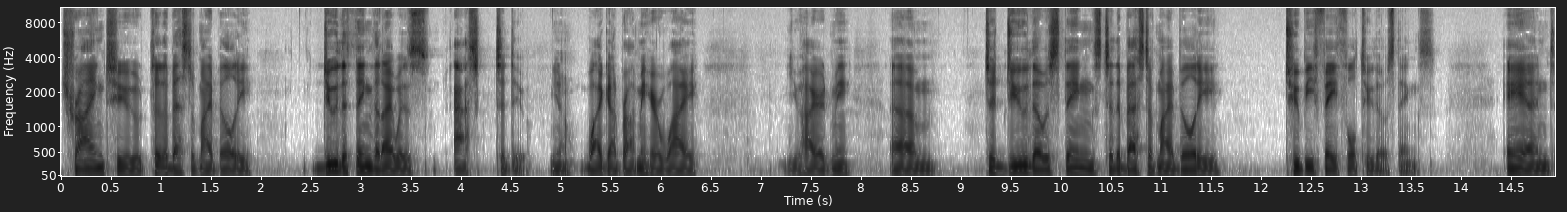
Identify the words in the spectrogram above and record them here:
trying to to the best of my ability do the thing that I was asked to do. You know, why God brought me here, why you hired me. Um, to do those things to the best of my ability, to be faithful to those things. And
